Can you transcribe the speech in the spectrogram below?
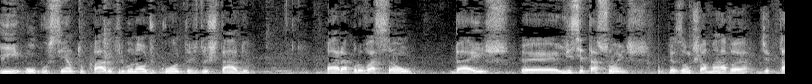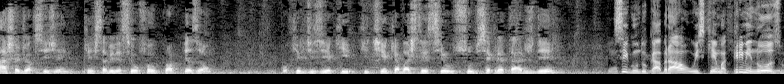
e 1% para o Tribunal de Contas do Estado, para aprovação das é, licitações. O Pesão chamava de taxa de oxigênio. Quem estabeleceu foi o próprio Pesão, porque ele dizia que, que tinha que abastecer os subsecretários dele. Segundo Cabral, o esquema criminoso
